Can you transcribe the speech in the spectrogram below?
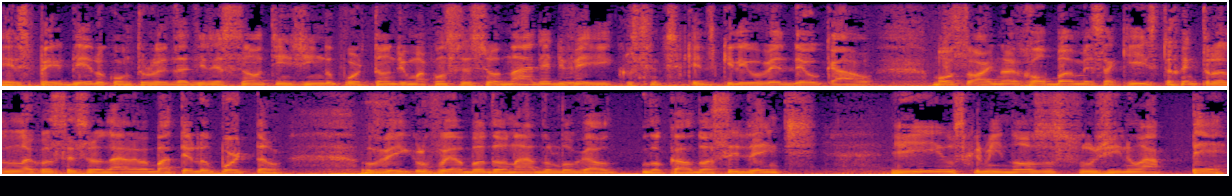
eles perderam o controle da direção, atingindo o portão de uma concessionária de veículos, que eles queriam vender o carro. Moço, olha, nós roubamos esse aqui, estão entrando na concessionária, vai bater no portão. O veículo foi abandonado no lugar, local do acidente e os criminosos fugiram a pé.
